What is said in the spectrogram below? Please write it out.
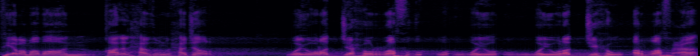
في رمضان. قال الحافظ بن حجر ويرجح الرفض ويرجح الرفع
